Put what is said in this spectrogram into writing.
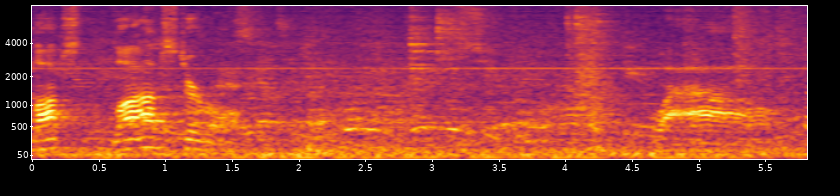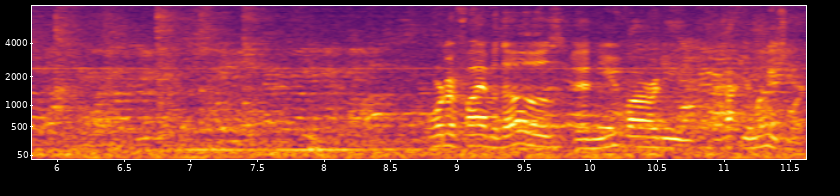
Lobs, lobster roll. Wow. Order five of those, and you've already got your money's worth.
